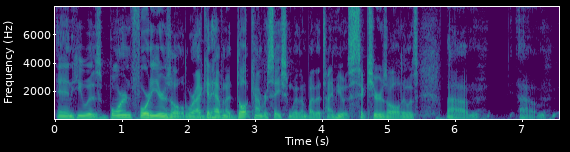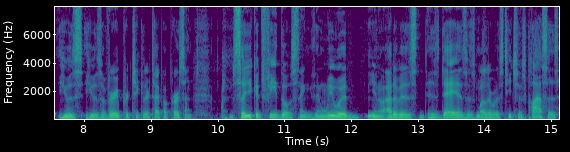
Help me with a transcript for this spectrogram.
And he was born 40 years old, where I could have an adult conversation with him by the time he was six years old. It was, um, um, he was he was a very particular type of person. So you could feed those things, and we would, you know, out of his his day as his mother was teaching his classes,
